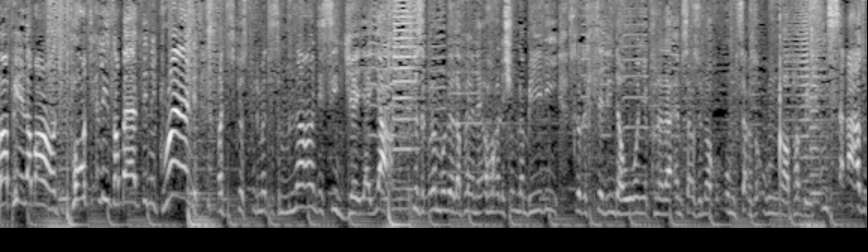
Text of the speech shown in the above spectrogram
baphila abantu port elizabeth in grand. Bathi siphiwe sipilimethe simnandi sinjeya ya size kulemulo lapha ehora leshumi nambili. Siloke sihleli indawonye khona la emsakazweni wakho umsakazo okunqa phambili. Umsakazo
